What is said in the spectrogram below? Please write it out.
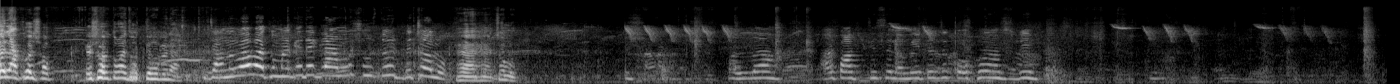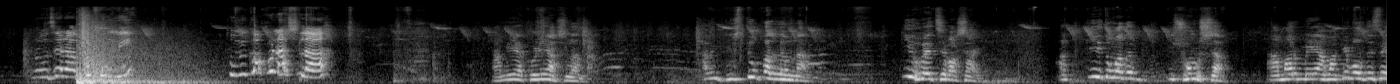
এই রাখো এসব। এসব তোমায় ধরতে হবে না। জানো বাবা তোমাকে দেখলে আম্মু সুস্থ উঠবে চলো। হ্যাঁ হ্যাঁ চলো। আল্লাহ আর পারতেছিলাম এটা যে কখন আসবে? রোজের আব্বু তুমি। তুমি কখন আসলা? আমি এখনই আসলাম। আমি বুঝতেও পারলাম না কি হয়েছে বাসায়। আর কি তোমাদের সমস্যা? আমার মেয়ে আমাকে বলতেছে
